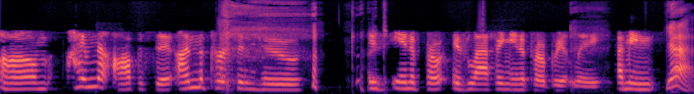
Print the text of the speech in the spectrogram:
Um, I'm the opposite. I'm the person who is inappro- is laughing inappropriately. I mean, Yeah.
